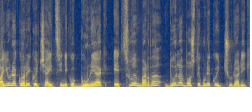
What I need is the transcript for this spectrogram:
Baiunako herriko etxea itzineko guneak etzuen barda duela bosteguneko itxurarik.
